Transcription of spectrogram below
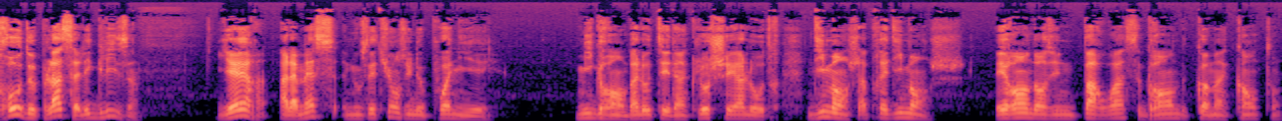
trop de place à l'église. Hier, à la messe, nous étions une poignée, migrants ballottés d'un clocher à l'autre, dimanche après dimanche, errant dans une paroisse grande comme un canton.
